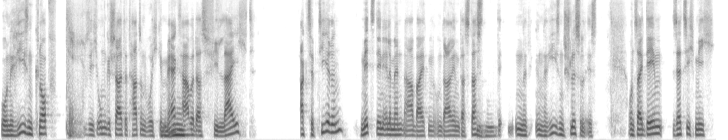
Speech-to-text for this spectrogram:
wo ein Riesenknopf sich umgeschaltet hat und wo ich gemerkt mhm. habe, dass vielleicht akzeptieren, mit den Elementen arbeiten und darin, dass das mhm. ein, ein Riesenschlüssel ist. Und seitdem setze ich mich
